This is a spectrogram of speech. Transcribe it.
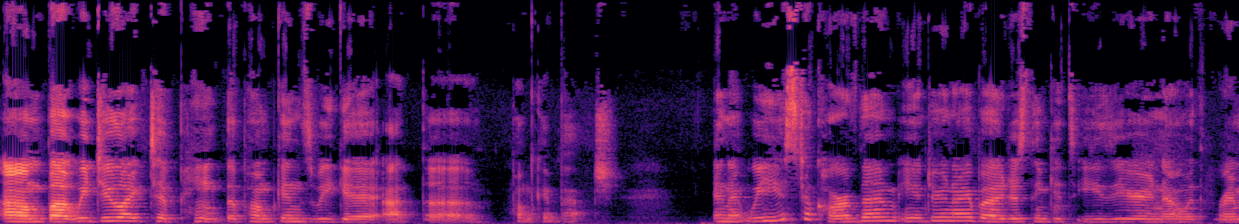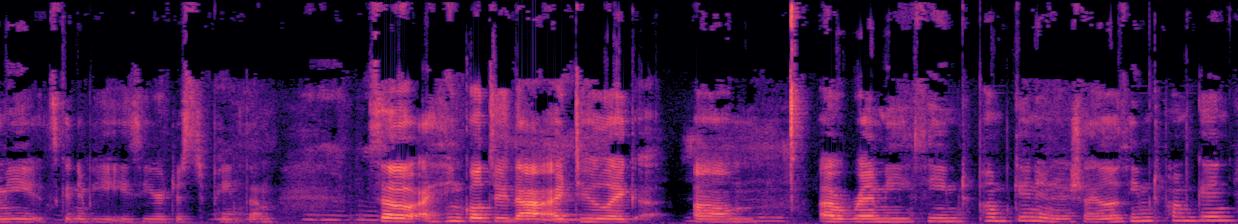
Um, but we do like to paint the pumpkins we get at the pumpkin patch. And we used to carve them, Andrew and I, but I just think it's easier. And now with Remy, it's going to be easier just to paint them. So I think we'll do that. I do like um, a Remy themed pumpkin and a Shiloh themed pumpkin.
